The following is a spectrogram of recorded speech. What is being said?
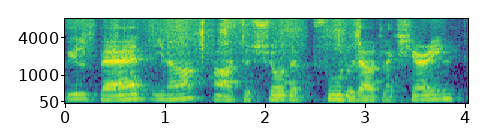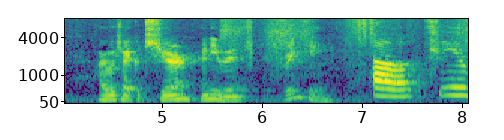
feel bad, you know, uh, to show the food without like sharing. I wish I could share. Anyway, drinking. A few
